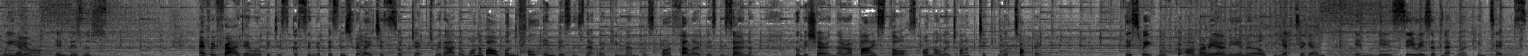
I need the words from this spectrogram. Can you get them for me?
we, we are, In, business. Every Friday, we'll be discussing a business related subject with either one of our wonderful In Business Networking members or a fellow business owner who'll be sharing their advice, thoughts, or knowledge on a particular topic. This week we've got our very own Ian Earle, yet again, in his series of networking tips.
